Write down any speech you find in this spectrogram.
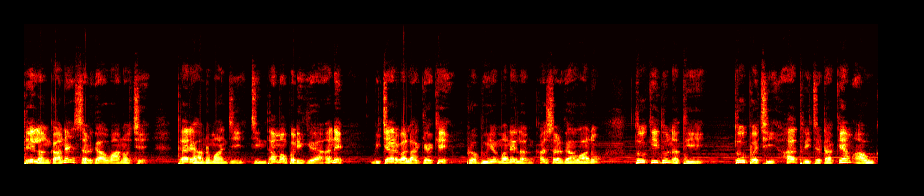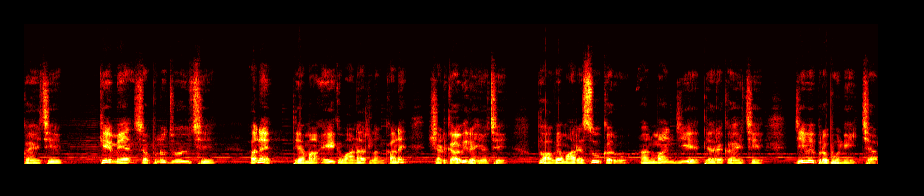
તે લંકાને સળગાવવાનો છે. ત્યારે હનુમાનજી ચિંતામાં પડી ગયા અને વિચારવા લાગ્યા કે, પ્રભુએ મને લંકા સળગાવવાનું તો કીધું નથી, તો પછી આ ત્રિજટા કેમ આવું કહે છે કે મેં સપનું જોયું છે અને તેમાં એક વાનર લંકાને સળગાવી રહ્યો છે? તો હવે મારે શું કરવું? હનુમાનજીએ ત્યારે કહે છે, જેવી પ્રભુની ઈચ્છા.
